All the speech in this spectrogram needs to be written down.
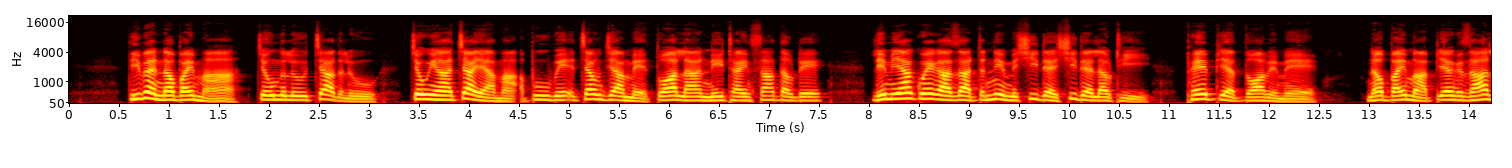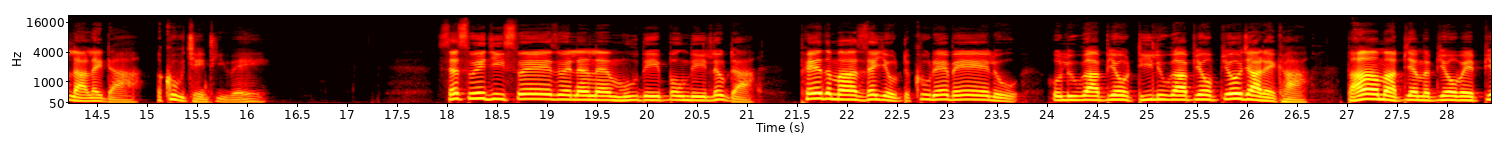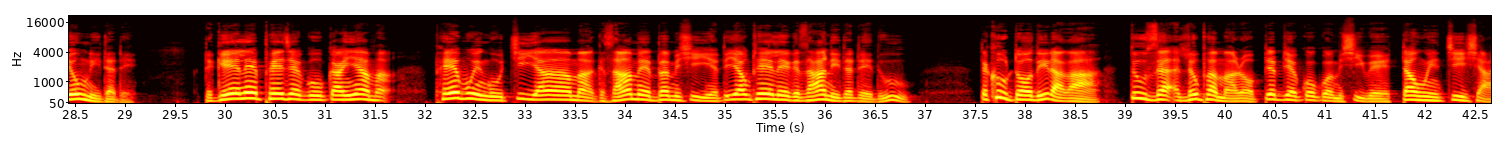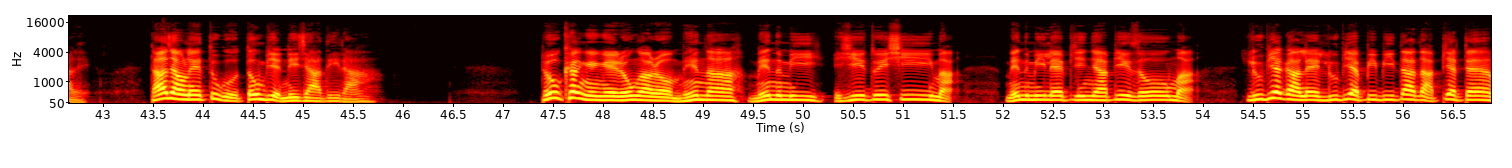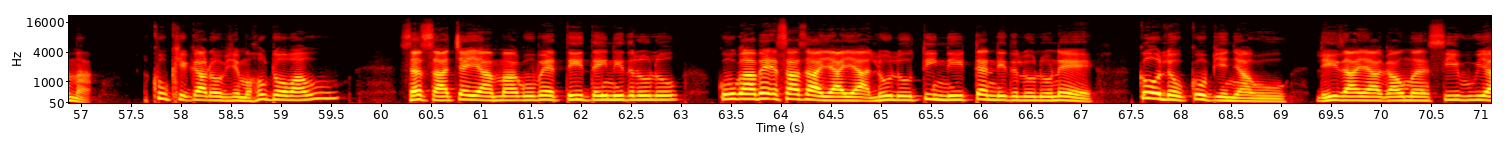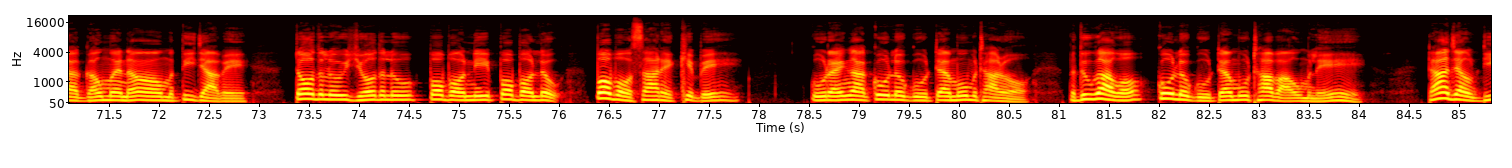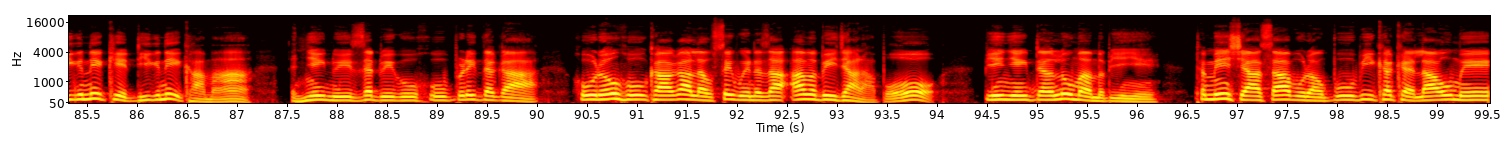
ဒီဘက်နောက်ပိုင်းမှာကျုံတယ်လို့ကြတယ်လို့ကျုံရကြရမှာအပူပဲအကြောင်းကြမဲ့သွာလာနေထိုင်စားတော့တယ်လင်မယားကွဲကားစားတစ်နှစ်မရှိတဲ့ရှိတဲ့လောက်ထိဖဲပြက်သွားပေမဲ့နောက်ပိုင်းမှာပြန်ကစားလာလိုက်တာအခုချိန်ထိပဲ ဆက်ဆွေးကြီးဆွဲဆွဲလန်းလန်းမူသေးပုံသေးလောက်တာဖဲသမားဇက်ရုပ်တစ်ခုတည်းပဲလို့ဟိုလူကပြောဒီလူကပြောပြောကြတဲ့အခါဘာမှပြန်မပြောပဲပြုံးနေတတ်တယ်တကယ်လဲဖဲချက်ကိုကန်ရမှဖဲပွင့်ကိုကြည်ရမှကစားမဲ့ဘက်မရှိရင်တယောက်တည်းလဲကစားနေတတ်တဲ့သူတခုတော်သေးတာကသူ့ဇက်အလုတ်ဖက်မှာတော့ပြက်ပြက်ကွက်ကွက်မရှိပဲတောင်းဝင်ကြည့်ရှာတယ်ဒါကြောင့်လဲသူ့ကိုသုံးပြစ်နေကြသေးတာ တို့ခက်ငယ်ငယ်တုန်းကတော့မင်းသားမင်းသမီးအရေးသွေးရှိမှမင်းသမီးလည်းပညာပြည့်စုံမှ လူပြက်ကလည်းလူပြက်ပီပီတတပြက်တန်းမှအခုခေတ်ကတော့ဖြစ်မဟုတ်တော့ပါဘူးဇက်စာကြက်ရမှာကိုပဲသေးသိမ်းနေသလိုလိုကိုကပဲအဆဆရာရာလိုလိုတိနေတက်နေသလိုလိုနဲ့ကို့အလုပ်ကို့ပညာကိုလေးစားရကောင်းမှန်းစီးဘူးရကောင်းမှန်းတော့မသိကြပဲတော်သလိုရောသလိုပေါ့ပေါ့နေပေါ့ပေါ့လို့ ပေါ့ပေါ့စားတဲ့ခစ်ပဲကိုယ်တိုင်ကကို့အလုပ်ကိုတန်မိုးမထားတော့ဘသူကကောကို့အလုပ်ကိုတန်မိုးထားပါဦးမလဲဒါကြောင့်ဒီကနေ့ခေတ်ဒီကနေ့အခါမှာအငိမ့်တွေဇက်တွေကိုဟိုပြိတက်ကဟိုတုံးဟိုခါကလောက်စိတ်ဝင်စားအားမပေးကြတာပေါ့ပြင်းငိမ်တန်လို့မှမပြင်းရင်ထမင်းရှာစားဖို့တောင်ပူပြီးခက်ခက်လာအောင်မယ်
